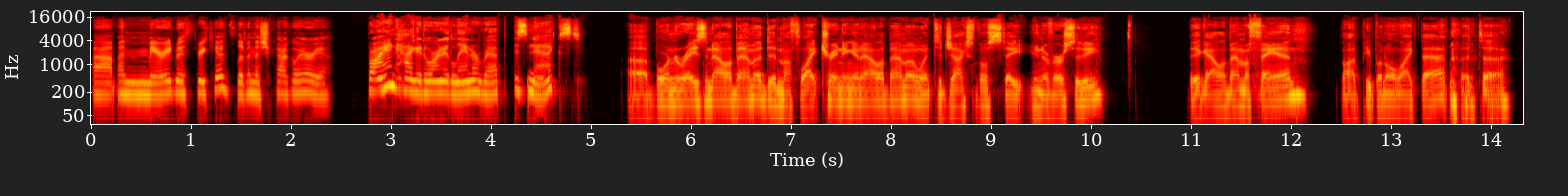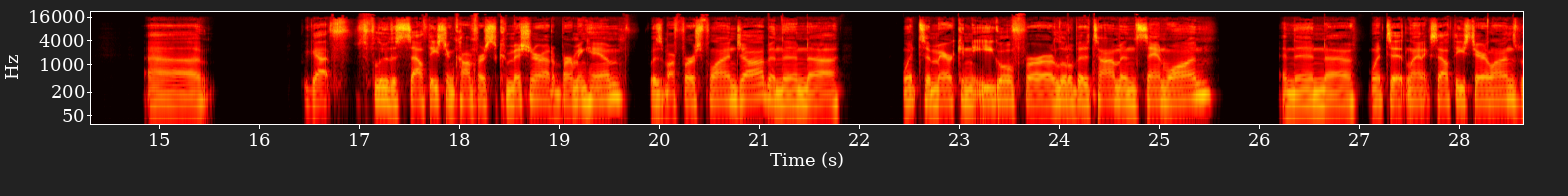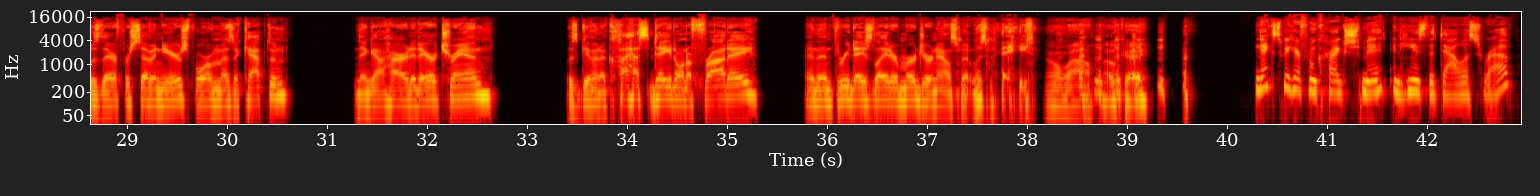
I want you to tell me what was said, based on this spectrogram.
Uh, I'm married with three kids, live in the Chicago area. Brian Hagedorn, Atlanta rep, is next. Uh, born and raised in Alabama, did my flight training in Alabama, went to Jacksonville State University. Big Alabama fan. A lot of people don't like that, but uh, uh, we got flew the Southeastern Conference Commissioner out of Birmingham. Was my first flying job, and then uh, went to American Eagle for a little bit of time in San Juan, and then uh, went to Atlantic Southeast Airlines. Was there for seven years for them as a captain and then got hired at AirTran, was given a class date on a Friday, and then three days later, merger announcement was made. Oh, wow. Okay. Next, we hear from Craig Schmidt, and he is the Dallas rep.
